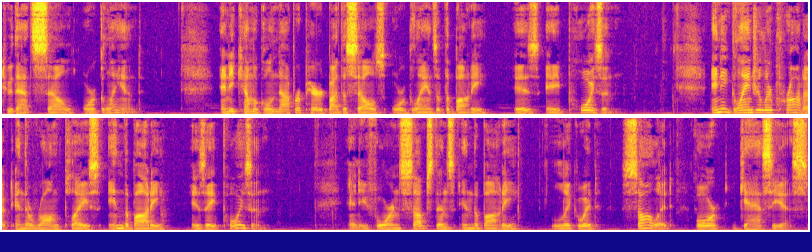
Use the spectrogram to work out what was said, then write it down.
to that cell or gland. Any chemical not prepared by the cells or glands of the body is a poison. Any glandular product in the wrong place in the body is a poison. Any foreign substance in the body, liquid, solid, or gaseous,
